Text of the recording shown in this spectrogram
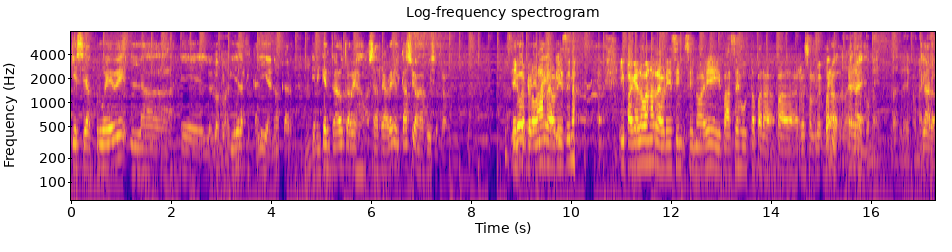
que se apruebe la, eh, lo, que pide la fiscalía, ¿no? Claro, tienen que entrar otra vez, o sea, reabren el caso y van a juicio otra vez. Pero ¿para qué lo van a reabrir si no? ¿Y para qué lo van a reabrir si, no hay base justa para, resolver? Bueno, para comer, claro,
